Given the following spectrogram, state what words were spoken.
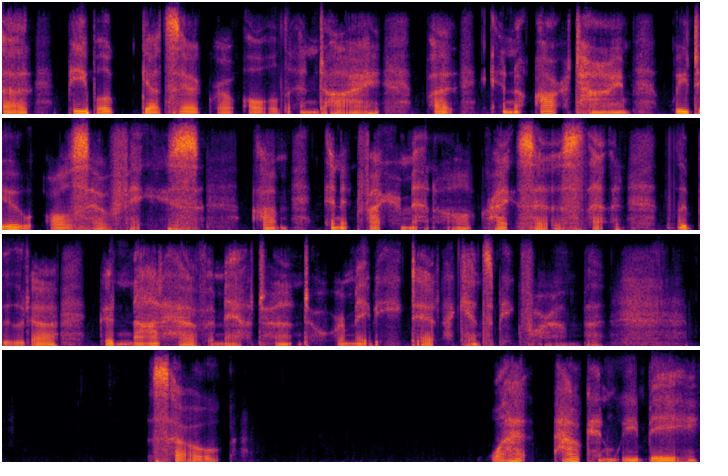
that people get sick, grow old, and die. But in our time, we do also face um, an environmental crisis that the Buddha could not have imagined, or maybe he did. I can't speak for him, but so what? How can we be?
